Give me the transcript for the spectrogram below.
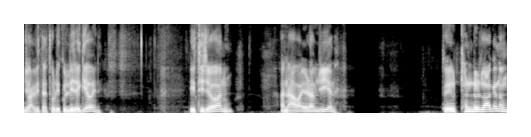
જો આવી રીતના થોડી ખુલ્લી જગ્યા હોય ને, એથી જવાનું અને આવા એડામાં જઈએ ને, તો એ ઠંડુ લાગે ને આમ.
